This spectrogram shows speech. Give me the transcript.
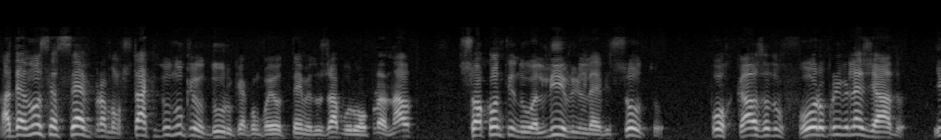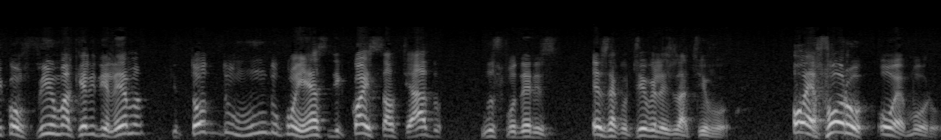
A denúncia serve para mostrar que do núcleo duro que acompanhou o Temer do Jaburu ao Planalto só continua livre, leve e solto por causa do foro privilegiado e confirma aquele dilema que todo mundo conhece de qual salteado nos poderes executivo e legislativo. Ou é foro ou é moro.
